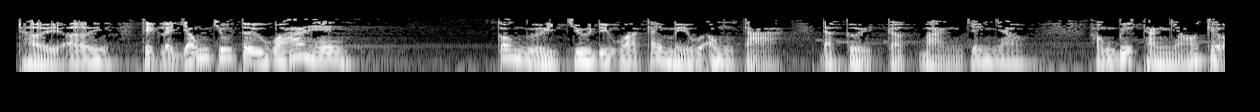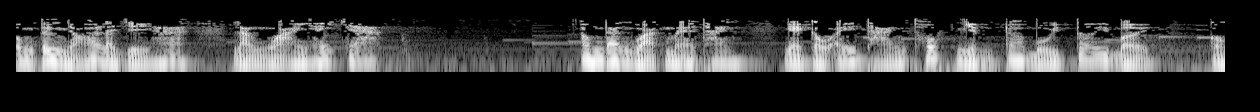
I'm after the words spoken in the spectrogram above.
Trời ơi, thiệt là giống chú Tư quá hen. Có người chưa đi qua cái miễu ông tà, đã cười cợt bàn với nhau. Không biết thằng nhỏ kêu ông Tư nhỏ là gì ha, là ngoại hay cha? Ông đang quạt mẻ than, Nghe cậu ấy thản thốt nhìn cho bụi tơi bời Con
